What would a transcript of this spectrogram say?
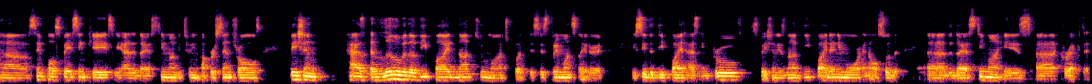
uh, simple spacing case. We had a diastema between upper centrals. Patient has a little bit of deep bite, not too much, but this is three months later. You see the deep bite has improved. This patient is not deep bite anymore. And also the, uh, the diastema is uh, corrected.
